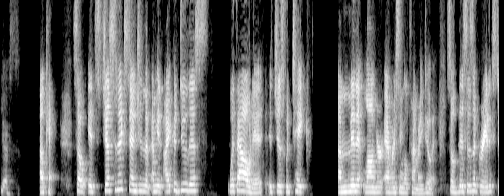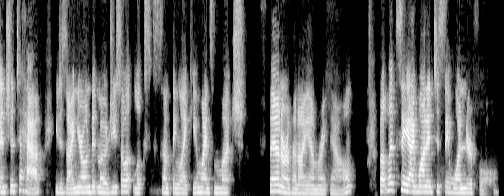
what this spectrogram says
Yes. Okay, so it's just an extension that, I mean, I could do this without it. It just would take a minute longer every single time I do it. So this is a great extension to have. You design your own Bitmoji so it looks something like you. Mine's much thinner than I am right now. But let's say I wanted to say wonderful.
